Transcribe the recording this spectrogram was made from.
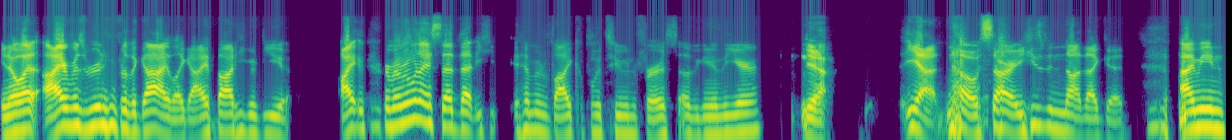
you know what i was rooting for the guy like i thought he would be i remember when i said that he, him and Vlad could platoon first at the beginning of the year Yeah. yeah no sorry he's been not that good i mean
